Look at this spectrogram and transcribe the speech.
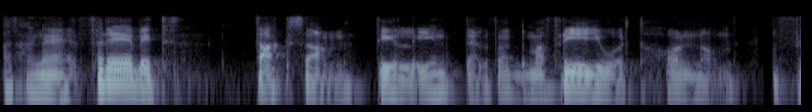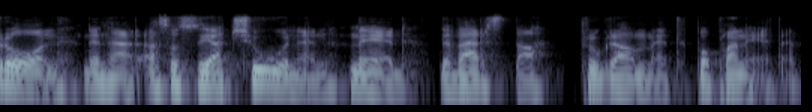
att han är för evigt tacksam till Intel för att de har frigjort honom från den här associationen med det värsta programmet på planeten.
